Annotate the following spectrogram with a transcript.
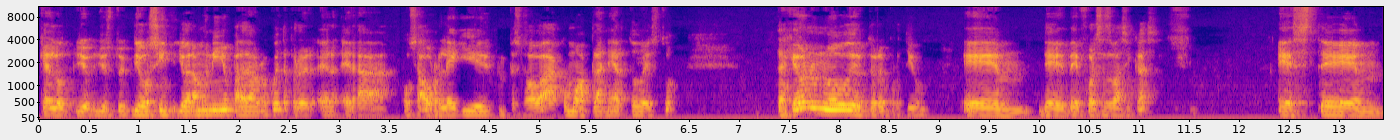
que yo, yo, estoy, digo, yo era muy niño para darme cuenta, pero era, o sea, Orlegui empezó a, como a planear todo esto. Trajeron un nuevo director deportivo em, de, fuerzas básicas. Este,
